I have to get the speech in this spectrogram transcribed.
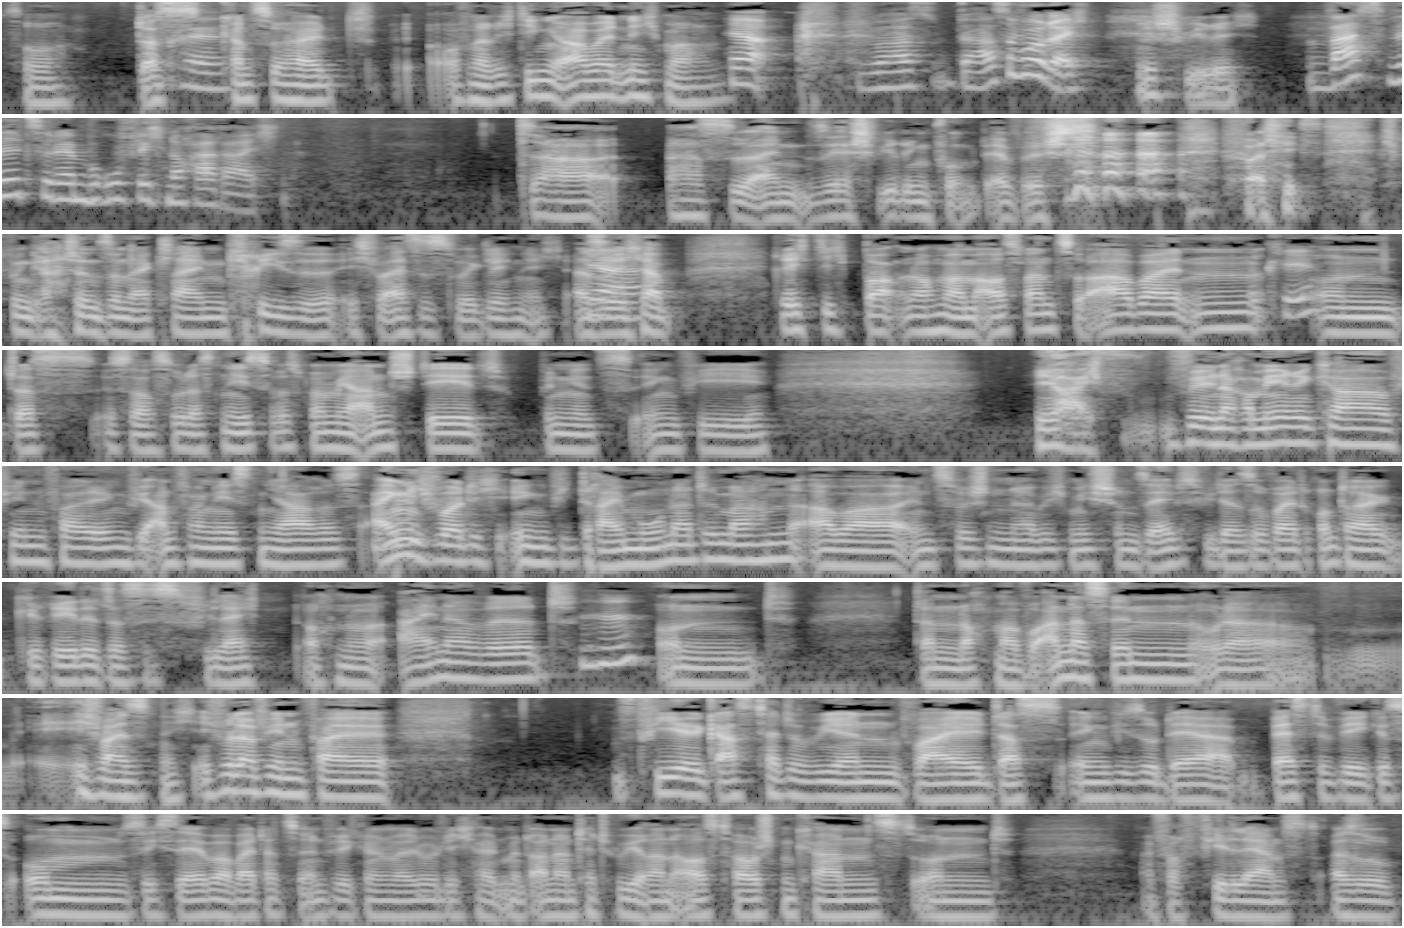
So, das okay. kannst du halt auf einer richtigen Arbeit nicht machen. Ja, du hast, da hast du wohl recht. Ist schwierig. Was willst du denn beruflich noch erreichen? Da hast du einen sehr schwierigen Punkt erwischt. Weil ich, ich bin gerade in so einer kleinen Krise. Ich weiß es wirklich nicht. Also ja. ich habe richtig Bock, nochmal im Ausland zu arbeiten. Okay. Und das ist auch so das nächste, was bei mir ansteht. Bin jetzt irgendwie, ja, ich will nach Amerika auf jeden Fall irgendwie Anfang nächsten Jahres. Eigentlich wollte ich irgendwie drei Monate machen, aber inzwischen habe ich mich schon selbst wieder so weit runtergeredet, dass es vielleicht auch nur einer wird. Mhm. Und dann noch mal woanders hin oder ich weiß es nicht. Ich will auf jeden Fall viel Gast tätowieren, weil das irgendwie so der beste Weg ist, um sich selber weiterzuentwickeln, weil du dich halt mit anderen Tätowierern austauschen kannst und einfach viel lernst. Also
